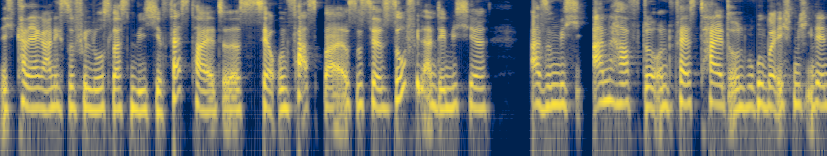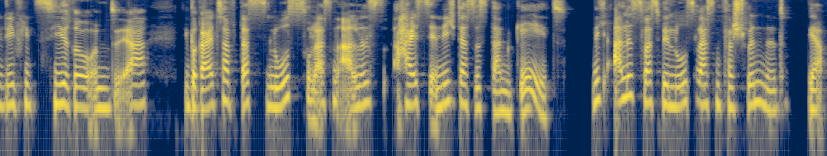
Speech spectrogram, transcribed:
ich kann ja gar nicht so viel loslassen, wie ich hier festhalte. Das ist ja unfassbar. Es ist ja so viel, an dem ich hier also mich anhafte und festhalte und worüber ich mich identifiziere. Und ja, die Bereitschaft, das loszulassen, alles heißt ja nicht, dass es dann geht. Nicht alles, was wir loslassen, verschwindet. Ja.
